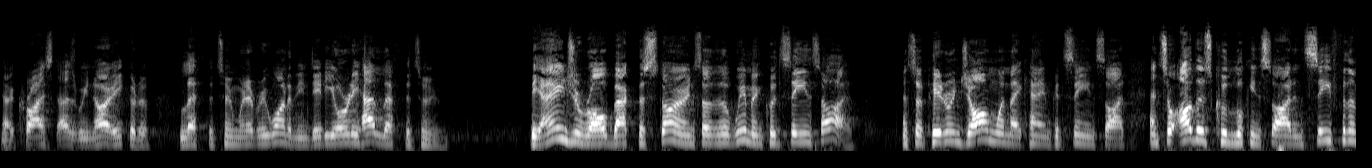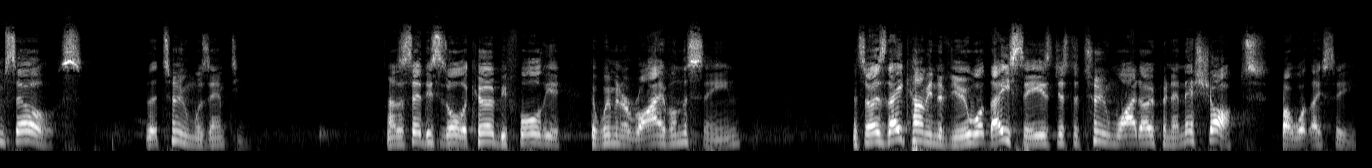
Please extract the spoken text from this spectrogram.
You know, Christ, as we know, he could have left the tomb whenever he wanted. Indeed, he already had left the tomb. The angel rolled back the stone so that the women could see inside. And so Peter and John, when they came, could see inside. And so others could look inside and see for themselves that the tomb was empty. As I said, this has all occurred before the, the women arrive on the scene. And so as they come into view, what they see is just a tomb wide open, and they're shocked by what they see.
